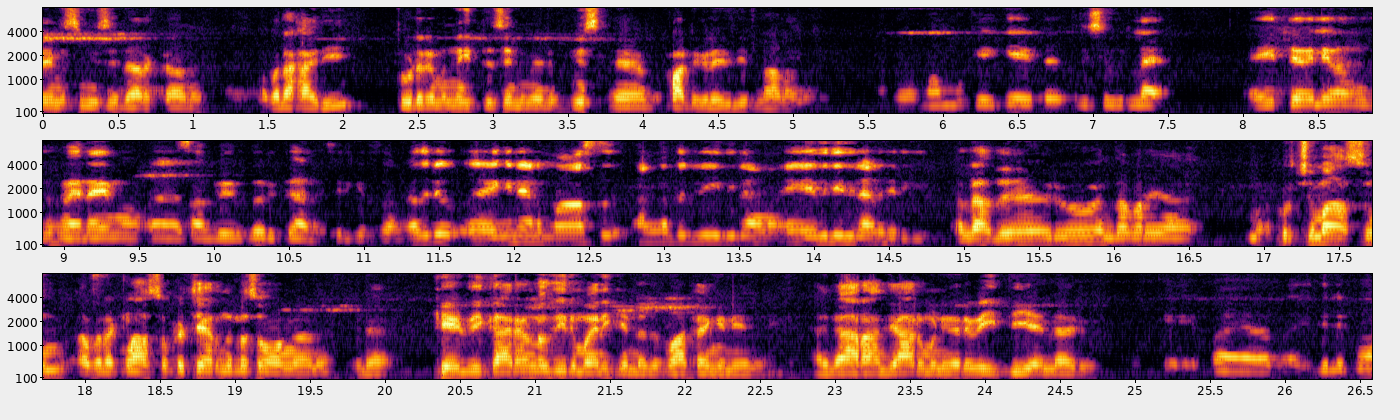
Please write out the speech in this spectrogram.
ഫേമസ് മ്യൂസിക് ഡയറക്ടറാണ്. അതുപോലെ ഹരി തുടരുമെന്ന ഹിറ്റ് സിനിമയിലും പാട്ടുകൾ എഴുതിയിട്ടുള്ള ആളാണ്. അപ്പൊ മമ്മൂക്കയ്ക്ക് ആയിട്ട് തൃശ്ശൂരിലെ ഏറ്റവും വലിയ മമ്മൂക്ക ഫാനായ എടുക്കുകയാണ് ഒരുക്കാണ് ശരിക്കും സോങ് അതൊരു എങ്ങനെയാണ്? മാസ് അങ്ങനത്തെ ഒരു രീതിയിലാണോ? ഏത് രീതിയിലാണ് ശരിക്കും? അല്ല അത് ഒരു എന്താ പറയാ കുറച്ച് മാസും അതുപോലെ ക്ലാസ് ഒക്കെ ചേർന്നുള്ള സോങ് ആണ് പിന്നെ കേൾവിക്കാരാണല്ലോ തീരുമാനിക്കേണ്ടത് പാട്ട് എങ്ങനെയാണ് അതിന് ആറാം തീയതി ആറു മണി വരെ വെയിറ്റ് ചെയ്യാം എല്ലാവരും. ഇതിലിപ്പോ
